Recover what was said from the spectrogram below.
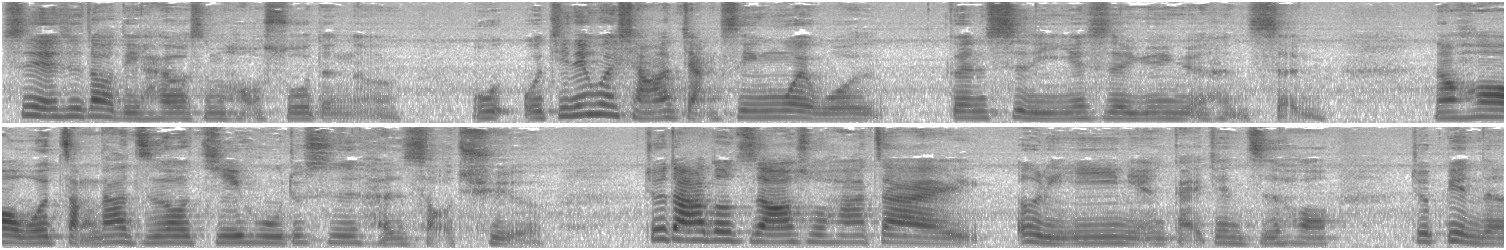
士林夜市到底还有什么好说的呢？我我今天会想要讲，是因为我跟士林夜市的渊源很深。然后我长大之后几乎就是很少去了。就大家都知道说，它在二零一一年改建之后，就变得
